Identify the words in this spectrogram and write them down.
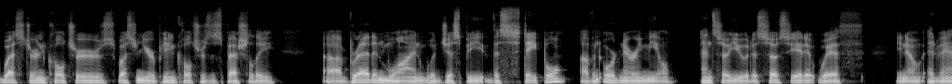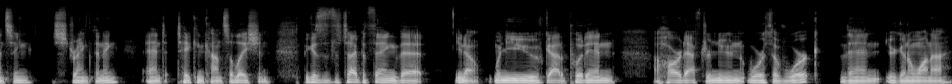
Western cultures, Western European cultures especially, uh, bread and wine would just be the staple of an ordinary meal. And so you would associate it with, you know, advancing, strengthening, and taking consolation because it's the type of thing that, you know, when you've got to put in a hard afternoon worth of work, then you're going to want to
